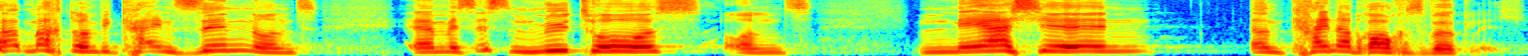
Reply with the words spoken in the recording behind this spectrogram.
macht irgendwie keinen Sinn und ähm, es ist ein Mythos und ein Märchen und keiner braucht es wirklich.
